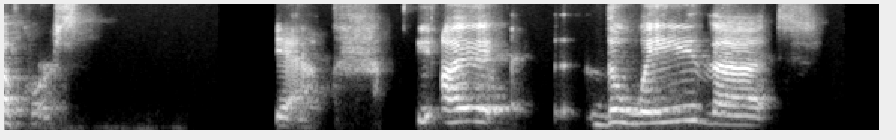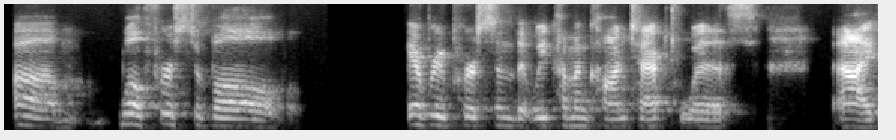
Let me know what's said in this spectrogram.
of course. Yeah. I the way that um, well, first of all, every person that we come in contact with, I,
